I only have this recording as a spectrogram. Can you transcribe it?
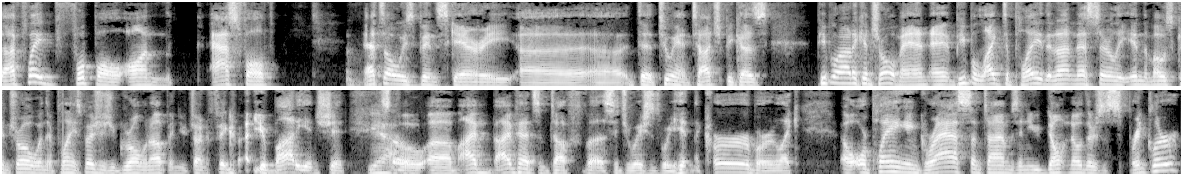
I've played football on asphalt. That's always been scary uh, uh, to two hand touch because people are out of control, man. And people like to play. They're not necessarily in the most control when they're playing, especially as you're growing up and you're trying to figure out your body and shit. yeah. So um, I've I've had some tough uh, situations where you're hitting the curb or like or playing in grass sometimes, and you don't know there's a sprinkler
